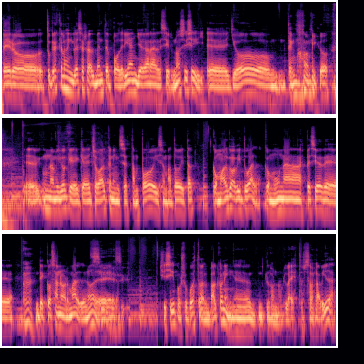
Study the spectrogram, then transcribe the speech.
pero ¿tú crees que los ingleses realmente podrían llegar a decir, no, sí, sí, eh, yo tengo amigos eh, un amigo que, que, ha hecho balconing se estampó y se mató y tal, como algo habitual, como una especie de, ah. de cosa normal, ¿no? sí, sí. Sí, sí, por supuesto, el balconing, eh, esto, eso es la vida,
